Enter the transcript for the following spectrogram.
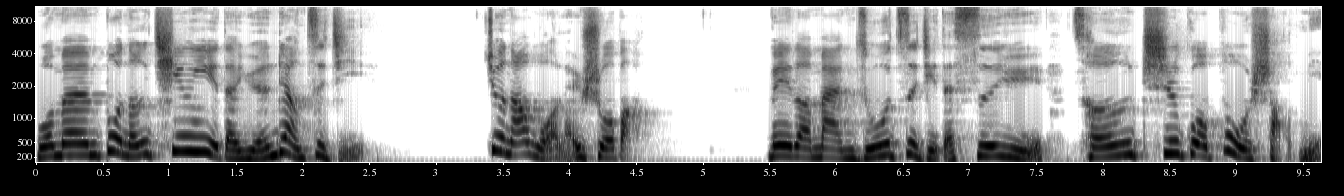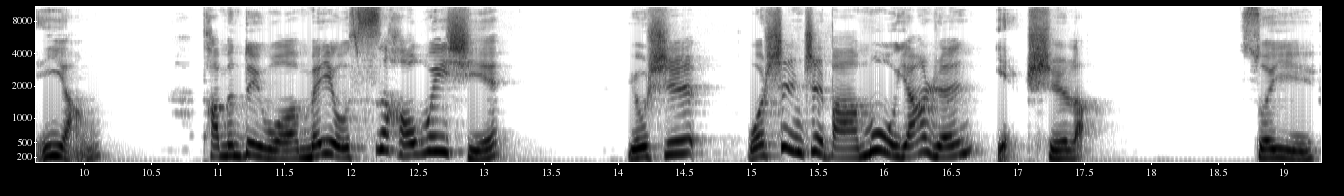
我们不能轻易的原谅自己。就拿我来说吧，为了满足自己的私欲，曾吃过不少绵羊。它们对我没有丝毫威胁。有时我甚至把牧羊人也吃了。所以，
